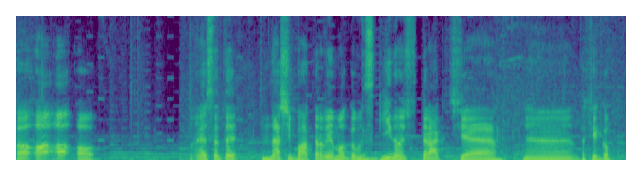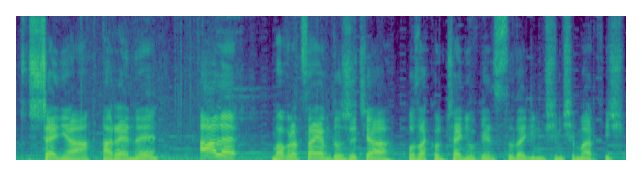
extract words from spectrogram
O, o, o, o! No niestety nasi bohaterowie mogą zginąć w trakcie e, takiego czyszczenia areny, ale powracają do życia po zakończeniu, więc tutaj nie musimy się martwić.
